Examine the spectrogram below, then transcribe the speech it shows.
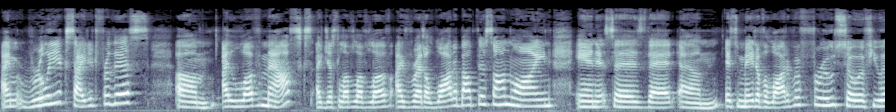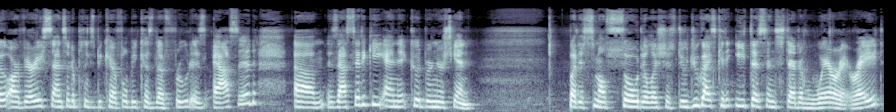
I'm really excited for this. Um, I love masks. I just love, love, love. I've read a lot about this online, and it says that um, it's made of a lot of a fruit. So if you are very sensitive, please be careful because the fruit is acid, um, is acidic, and it could burn your skin but it smells so delicious, dude. You guys can eat this instead of wear it, right?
